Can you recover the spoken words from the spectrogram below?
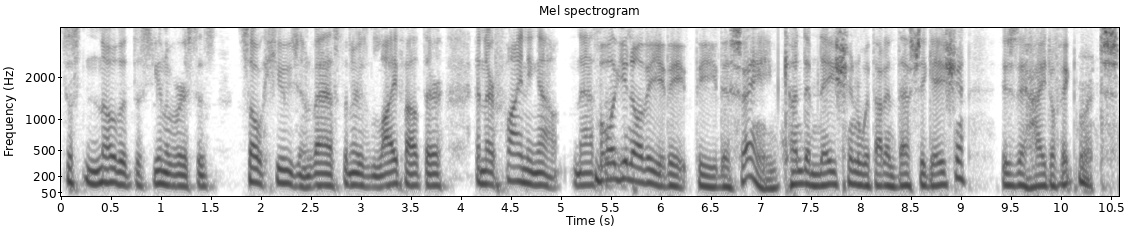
just know that this universe is so huge and vast and there's life out there and they're finding out. NASA well you know the, the, the, the saying condemnation without investigation is the height of ignorance.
